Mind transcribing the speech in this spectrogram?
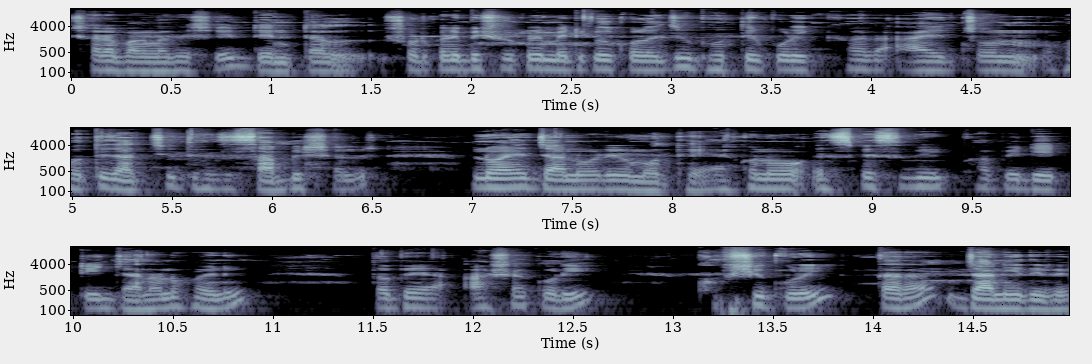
সারা বাংলাদেশে ডেন্টাল, সরকারি, বেসরকারি মেডিকেল কলেজে ভর্তির পরীক্ষার আয়োজন হতে যাচ্ছে দু হাজার ছাব্বিশ সালের নয় জানুয়ারির মধ্যে। এখনও স্পেসিফিকভাবে ডেটটি জানানো হয়নি, তবে আশা করি খুব শীঘ্রই তারা জানিয়ে দেবে।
